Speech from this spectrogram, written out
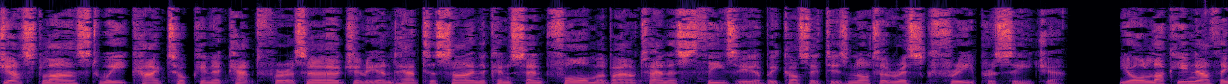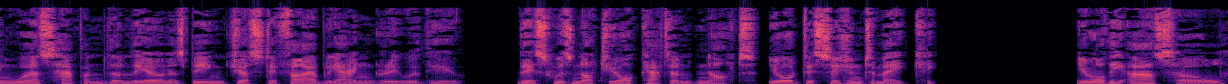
Just last week I took in a cat for a surgery and had to sign a consent form about anesthesia because it is not a risk-free procedure. You're lucky nothing worse happened than the owners being justifiably angry with you. This was not your cat and not your decision to make. You're the asshole,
